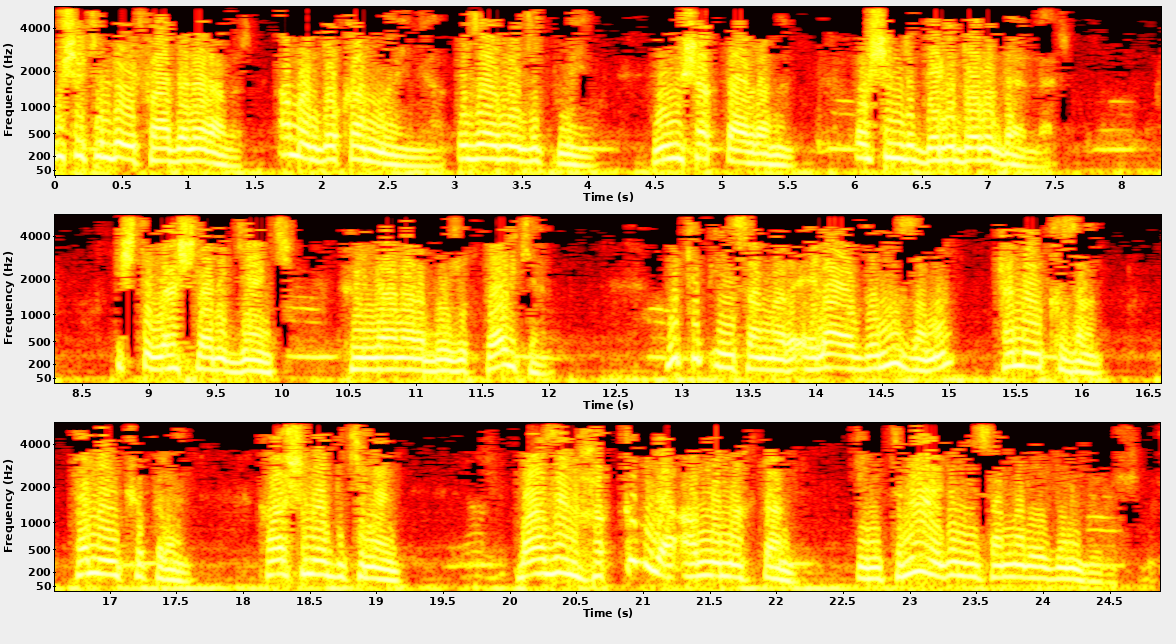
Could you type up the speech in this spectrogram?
bu şekilde ifadeler alır. Aman dokanmayın ya, üzerine gitmeyin, yumuşak davranın. O şimdi deli dolu derler. İşte yaşları genç, hülyaları bozuk derken, bu tip insanları ele aldığımız zaman hemen kızan, hemen köpüren, karşına dikilen, bazen hakkı bile anlamaktan imtina eden insanlar olduğunu görürsünüz.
